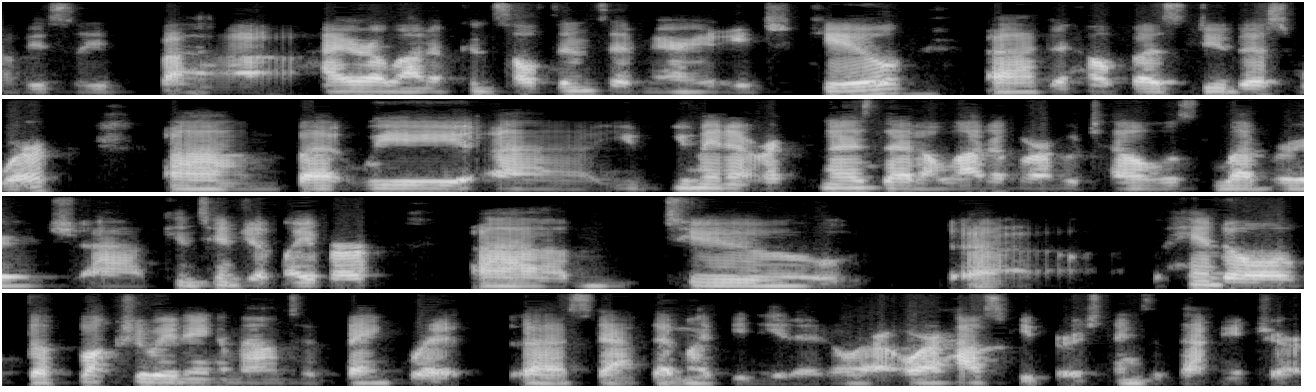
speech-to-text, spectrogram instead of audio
obviously uh, hire a lot of consultants at Marriott HQ uh, to help us do this work. Um, but we, uh, you, you, may not recognize that a lot of our hotels leverage uh, contingent labor um, to uh, handle the fluctuating amounts of banquet uh, staff that might be needed or, or housekeepers, things of that nature.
